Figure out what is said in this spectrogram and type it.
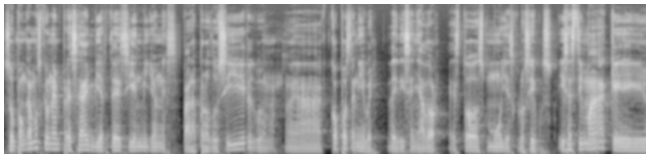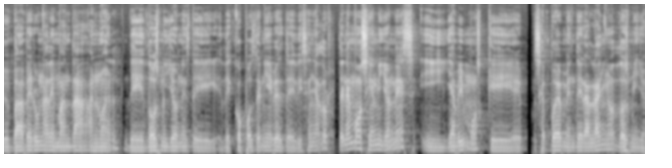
Supongamos que una empresa invierte 100 millones para producir um, eh, copos de nieve de diseñador, estos muy exclusivos. Y se estima que va a haber una demanda anual de 2 millones de, de copos de nieve de diseñador. Tenemos 100 millones y ya vimos que se puede vender al año 2 millones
